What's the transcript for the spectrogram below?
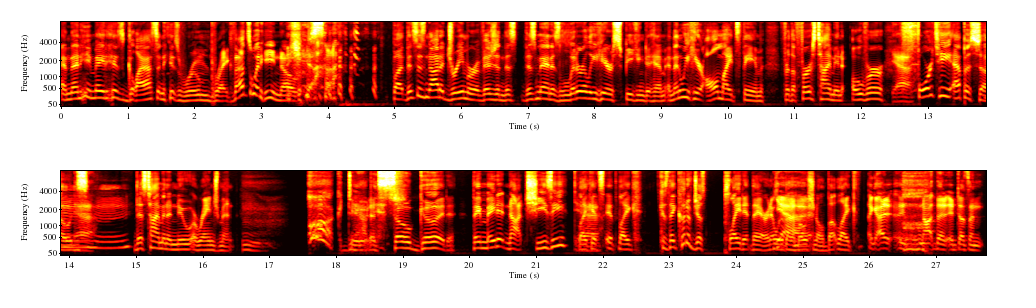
and then he made his glass in his room break. That's what he knows. Yeah. but this is not a dream or a vision. This this man is literally here speaking to him, and then we hear All Might's theme for the first time in over Yeah. 40 episodes. Mm-hmm. Yeah. This time in a new arrangement. Fuck, dude, Yeah, it's so good. They made it not cheesy, like it's it like because they could have just played it there and it would have Yeah. been emotional, but like like I not that it doesn't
